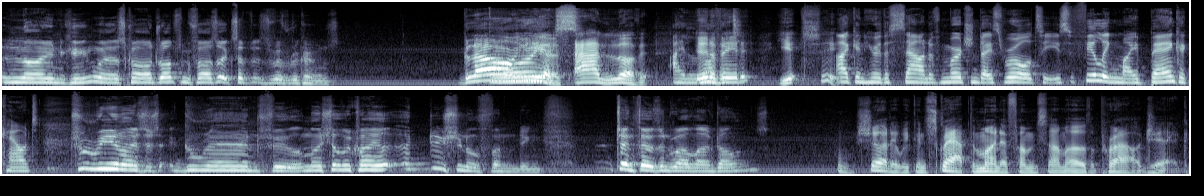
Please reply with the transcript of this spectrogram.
Lion King where Scar drops Mufasa except it's with raccoons? Glorious! Glorious. I love it. I love it. Innovative, yet sick. I can hear the sound of merchandise royalties filling my bank account. To realize this grand film, I shall require additional funding. 10,000 wildlife dollars. Surely we can scrap the money from some other project.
